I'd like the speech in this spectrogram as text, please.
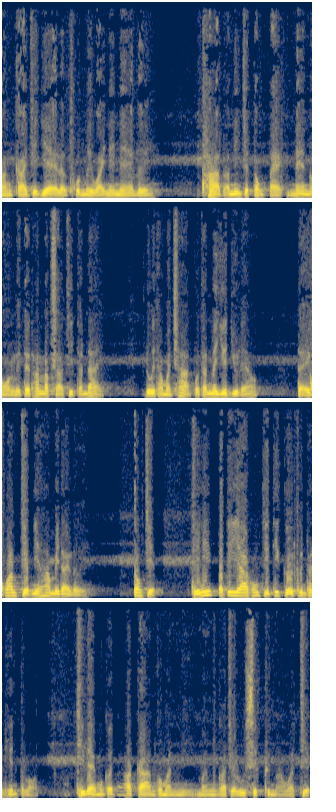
ร่างกายจะแย่แล้วทนไม่ไหวแน่ๆเลยธาตุอันนี้จะต้องแตกแน่นอนเลย แต่ท่านรักษาจิตท่านได้ โดยธรรมชาติเพราะท่านไม่ยึดอยู่แล้ว แต่ไอความเจ็บนี้ห้ามไม่ได้เลย ต้องเจ็บ ทีนี้ปฏิยาของจิตที่เกิดขึ้นท่านเห็นตลอด ทีแรกมันก็อาการของมันมี มันก็จะรู้สึกขึ้นมาว่าเจ็บ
